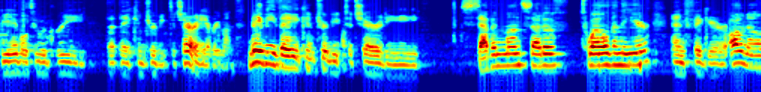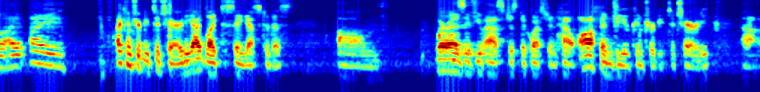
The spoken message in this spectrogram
be able to agree that they contribute to charity every month. Maybe they contribute to charity seven months out of 12 in the year and figure, oh no, I, I, I contribute to charity. I'd like to say yes to this. Um, whereas if you ask just the question, how often do you contribute to charity, uh,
